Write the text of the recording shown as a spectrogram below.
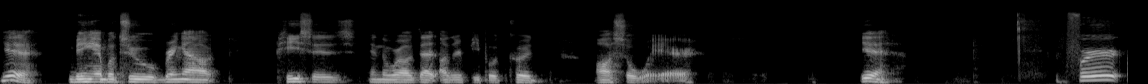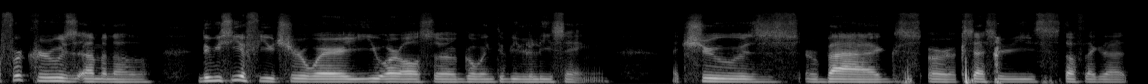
yeah being able to bring out pieces in the world that other people could also wear yeah For for Cruz MNL, do we see a future where you are also going to be releasing like shoes or bags or accessories, stuff like that.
